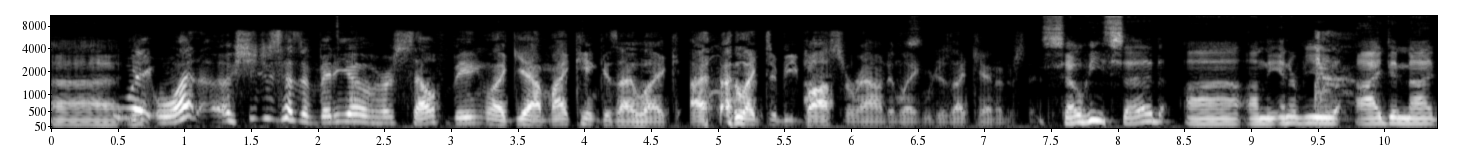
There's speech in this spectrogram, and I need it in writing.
uh, Wait, what? Uh, She just has a video of herself being like, "Yeah, my kink is I like I, I like to be bossed around in languages I can't understand." So he said uh, on the interview, I did not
